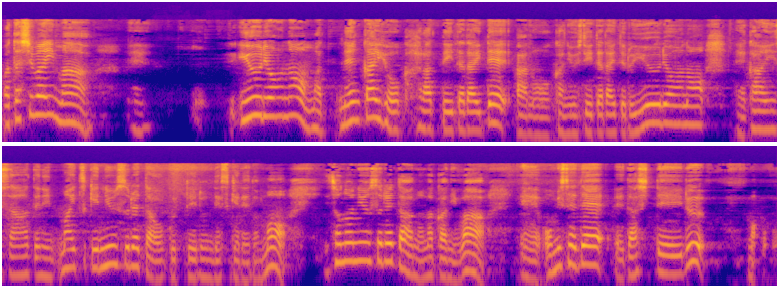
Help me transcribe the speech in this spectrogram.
私は今、え有料の、まあ年会費を払っていただいて、あの、加入していただいている有料の、え会員さん宛てに毎月ニュースレターを送っているんですけれども、そのニュースレターの中には、えー、お店で出している、まあ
